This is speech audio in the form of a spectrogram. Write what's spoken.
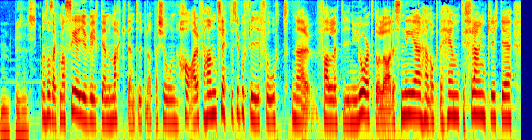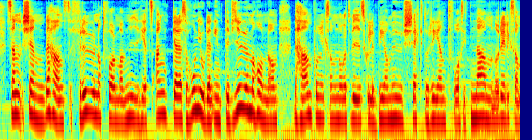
mm, precis. Men som sagt, man ser ju vilken makt den typen av person har. För han släpptes ju på fri fot när fallet i New York då lades ner. Han åkte hem till Frankrike. Sen kände hans fru något form av nyhetsankare så hon gjorde en intervju med honom där han på liksom något vis skulle be om ursäkt och rent få sitt namn. Och det är liksom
